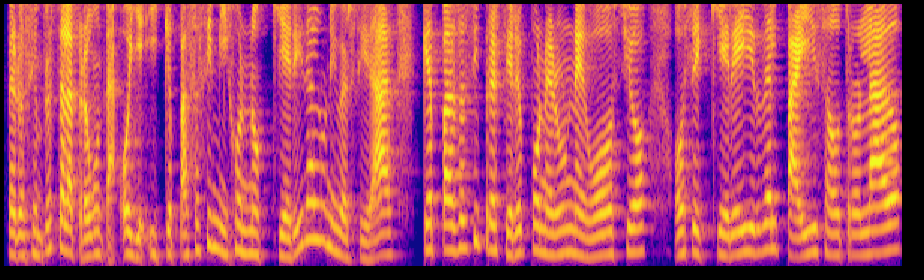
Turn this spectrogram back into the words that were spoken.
Pero siempre está la pregunta, oye, ¿y qué pasa si mi hijo no quiere ir a la universidad? ¿Qué pasa si prefiere poner un negocio o se quiere ir del país a otro lado?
